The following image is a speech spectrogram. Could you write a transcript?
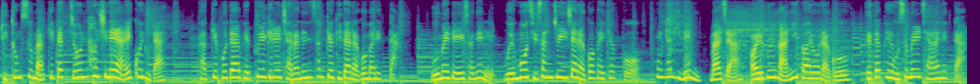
뒤통수 맞기 딱 좋은 헌신의 아이콘이다. 밖에보다 베풀기를 잘하는 성격이다라고 말했다. 몸에 대해서는 외모 지상주의자라고 밝혔고 홍현희는 맞아 얼굴 많이 봐요라고 대답해 웃음을 자아냈다.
